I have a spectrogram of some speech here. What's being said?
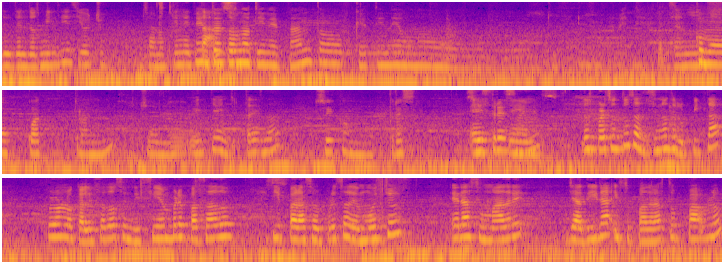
desde el 2018, o sea, no tiene tanto. Entonces no tiene tanto, que tiene uno como cuatro años. ocho, nueve, 20, 23, ¿no? Sí, como tres. Sí, Este, tres años. Los presuntos asesinos de Lupita fueron localizados en diciembre pasado y para sorpresa de muchos era su madre Yadira y su padrastro Pablo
